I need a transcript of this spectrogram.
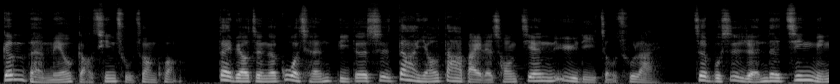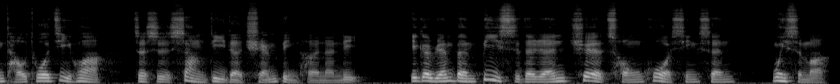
根本没有搞清楚状况。代表整个过程，彼得是大摇大摆的从监狱里走出来。这不是人的精明逃脱计划，这是上帝的权柄和能力。一个原本必死的人，却重获新生。为什么？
